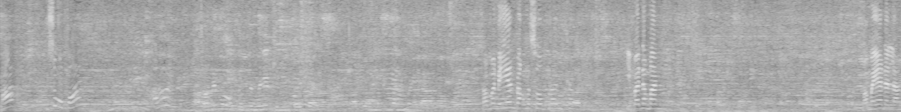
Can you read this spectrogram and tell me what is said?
Ha? Gusto mo pa? Ah, Sabi mo, 20 minutes, sinintay ka. Tama na yan. Baka masobran ka. Iba naman. Mamaya na lang.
